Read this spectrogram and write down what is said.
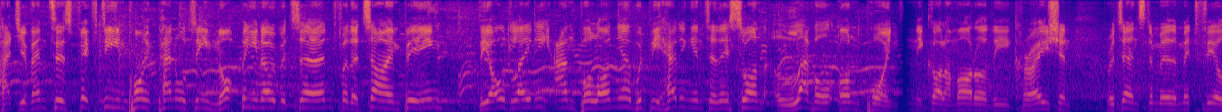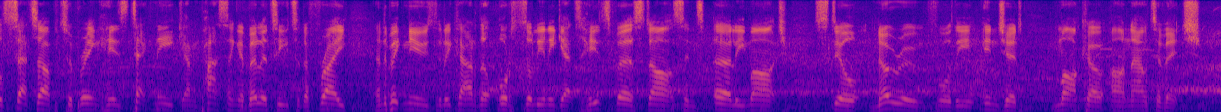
Had Juventus' 15-point penalty not been overturned for the time being, the old lady and Bologna would be heading into this one level on point. Nikola Moro, the Croatian, returns to the midfield setup to bring his technique and passing ability to the fray. And the big news, Riccardo Orsolini gets his first start since early March. Still no room for the injured Marko Arnautovic.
